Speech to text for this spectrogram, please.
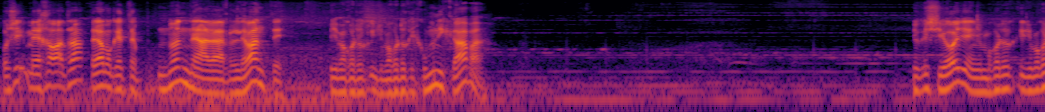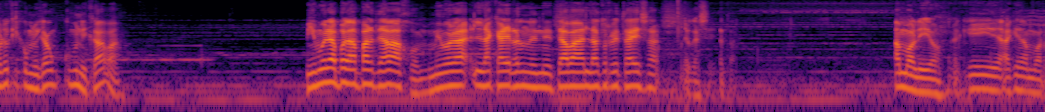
Pues sí, me dejaba atrás. Pero vamos, que este no es nada relevante. Yo me acuerdo que, yo me acuerdo que comunicaba. Yo que sí, oye, yo me acuerdo que, yo me acuerdo que comunicaba, comunicaba. Mismo era por la parte de abajo, mismo era la cadera donde estaba la torreta esa. Yo qué sé, ya está. Vamos lío, aquí, aquí no vamos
